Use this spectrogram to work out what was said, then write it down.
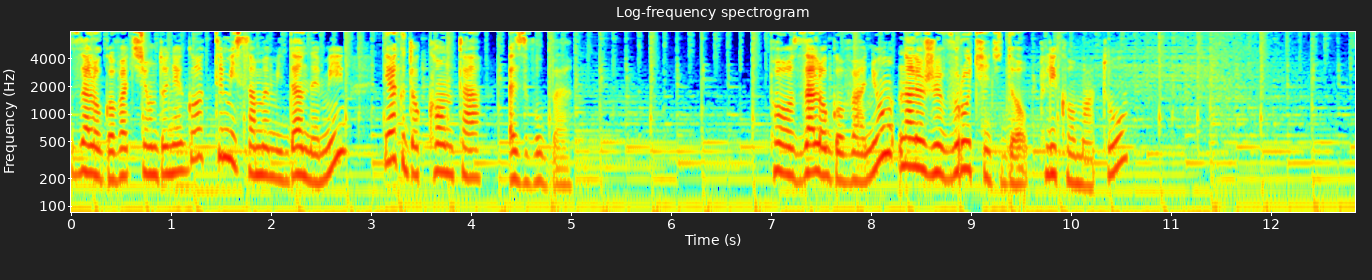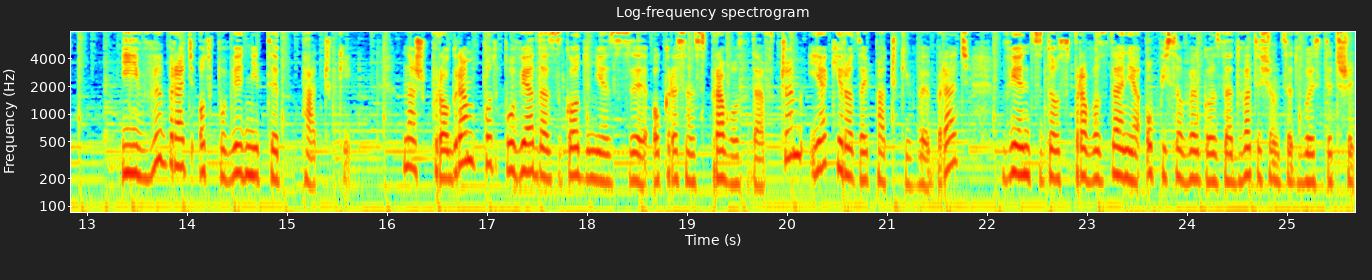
zalogować się do niego tymi samymi danymi jak do konta SWB. Po zalogowaniu należy wrócić do plikomatu i wybrać odpowiedni typ paczki. Nasz program podpowiada zgodnie z okresem sprawozdawczym, jaki rodzaj paczki wybrać, więc do sprawozdania opisowego za 2023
